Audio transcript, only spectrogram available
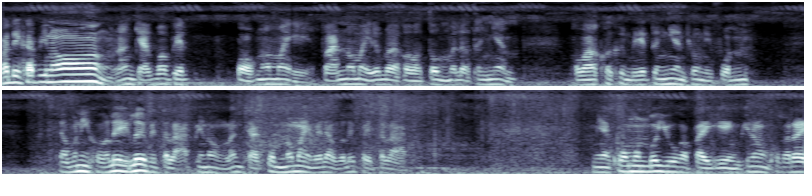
วัสดีครับพี่น้อง หลังจากว่าเพชรปอกน้อไม้ฝานน้อไม้เรียบร้อยเขาต้มมาแล้วทั้งเงี้ยนเพราะว่าเขาขึ้นไปเฮ็ดทั้งเงี้ยนช่วงนี้ฝน แต่วันนี้เขาเลยเลยไปตลาดพี่น้อง หลังจากต้มน้อไม้ไว้แล้วก็เลยไปตลาด เมียกวมนบ่อยู่กับไปเอง พี่น้องเขาก็ได้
